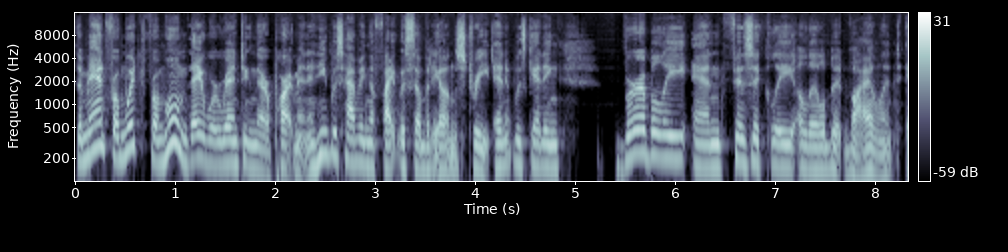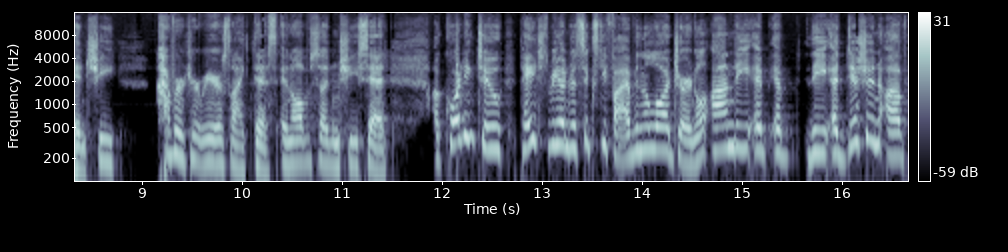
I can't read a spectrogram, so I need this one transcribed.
the man from which, from whom they were renting their apartment, and he was having a fight with somebody on the street, and it was getting verbally and physically a little bit violent. And she covered her ears like this, and all of a sudden she said, according to page 365 in the Law Journal, on the uh, the addition of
